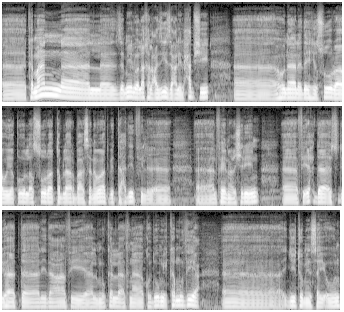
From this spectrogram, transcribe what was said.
آه، كمان آه، الزميل والأخ العزيز علي الحبشي آه، هنا لديه صورة ويقول الصورة قبل أربع سنوات بالتحديد في آه، آه، 2020 آه، في إحدى استديوهات آه، الإذاعة في المكلا أثناء قدومي كمذيع. آه، جئت من سيئون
